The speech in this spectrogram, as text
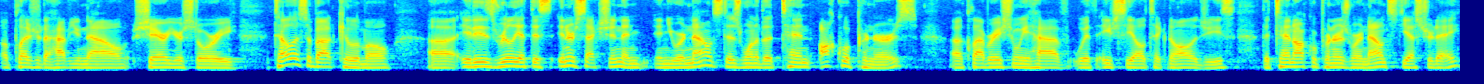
a pleasure to have you now share your story. Tell us about Kilimo. Uh, it is really at this intersection, and, and you were announced as one of the 10 aquapreneurs, a collaboration we have with HCL Technologies. The 10 aquapreneurs were announced yesterday,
